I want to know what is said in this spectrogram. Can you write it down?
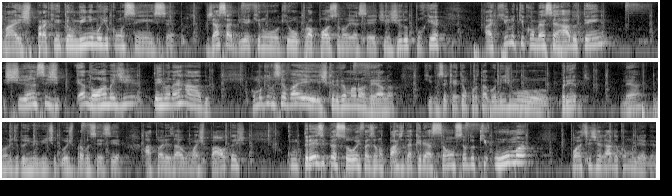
mas para quem tem o um mínimo de consciência, já sabia que, no, que o propósito não ia ser atingido, porque aquilo que começa errado tem chances enormes de terminar errado. Como que você vai escrever uma novela que você quer ter um protagonismo preto, né, no ano de 2022, para você se atualizar algumas pautas, com 13 pessoas fazendo parte da criação, sendo que uma pode ser chegada como negra.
